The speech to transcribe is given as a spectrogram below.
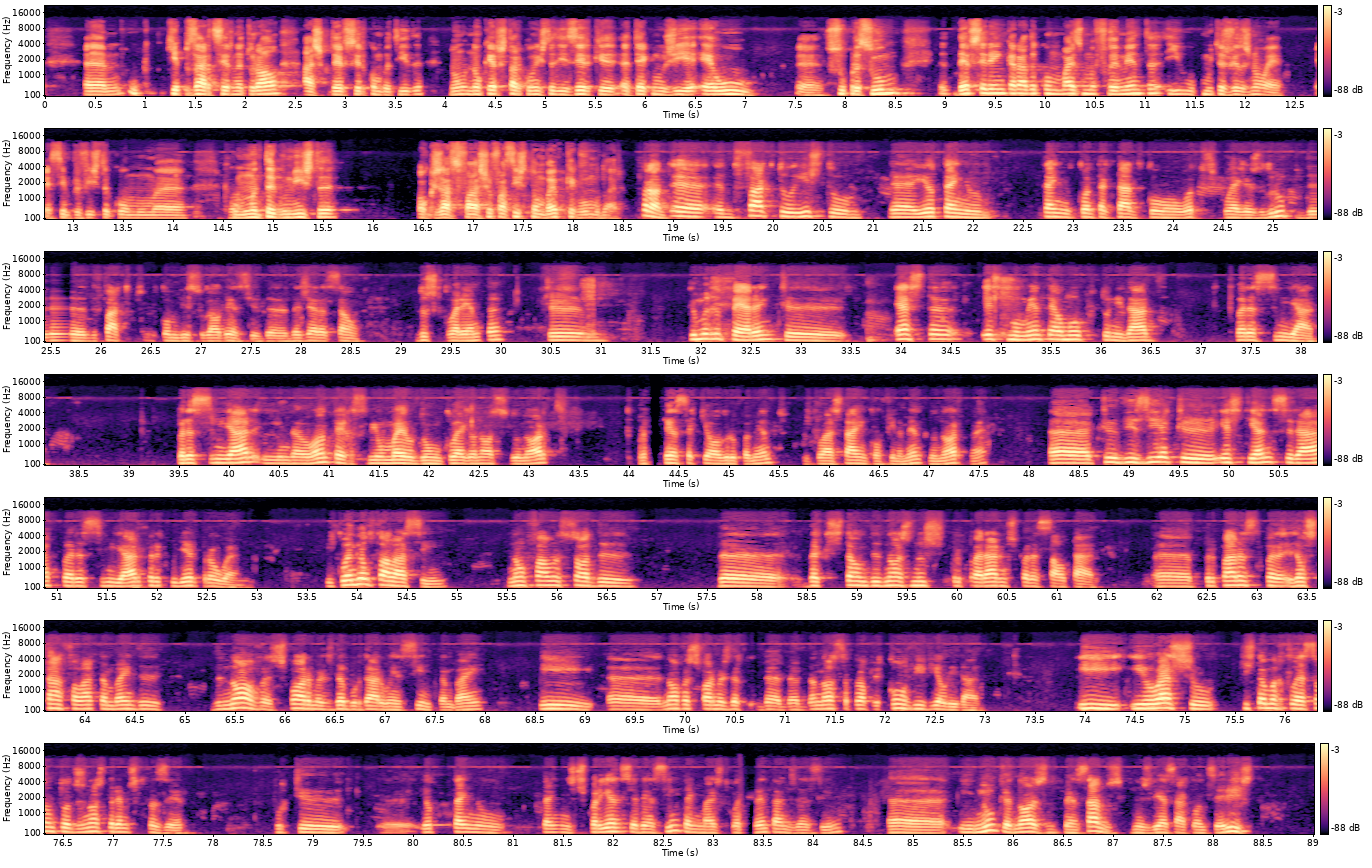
um, que apesar de ser natural, acho que deve ser combatida. Não, não quero estar com isto a dizer que a tecnologia é o uh, supra-sumo, deve ser encarada como mais uma ferramenta e o que muitas vezes não é. É sempre vista como, uma, como um antagonista ao que já se faz. Eu faço isto tão bem, porque é que vou mudar? Pronto, é, de facto, isto é, eu tenho, tenho contactado com outros colegas de grupo, de, de facto, como disse o Gaudêncio, da, da geração dos 40, que, que me referem que esta, este momento é uma oportunidade para semear. Para semear, e ainda ontem recebi um mail de um colega nosso do Norte, que pertence aqui ao agrupamento, e que lá está em confinamento no Norte, não é? Uh, que dizia que este ano será para semear, para colher para o ano. E quando ele fala assim, não fala só de, de da questão de nós nos prepararmos para saltar. Uh, Prepara-se para. Ele está a falar também de de novas formas de abordar o ensino também e uh, novas formas da, da, da, nossa própria convivialidade. E, e, eu acho que isto é uma reflexão que todos nós teremos que fazer, porque uh, eu tenho, tenho experiência de ensino, tenho mais de 40 anos de ensino, uh, e nunca nós pensámos que nos viesse a acontecer isto,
